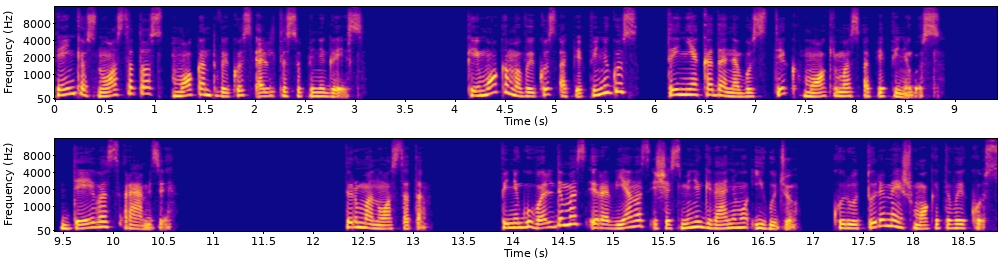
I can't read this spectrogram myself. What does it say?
Penkios nuostatos mokant vaikus elgtis su pinigais. Kai mokame vaikus apie pinigus, tai niekada nebus tik mokymas apie pinigus. Deivas Ramsey. Pirma nuostata. Pinigų valdymas yra vienas iš esminių gyvenimo įgūdžių, kurių turime išmokyti vaikus.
